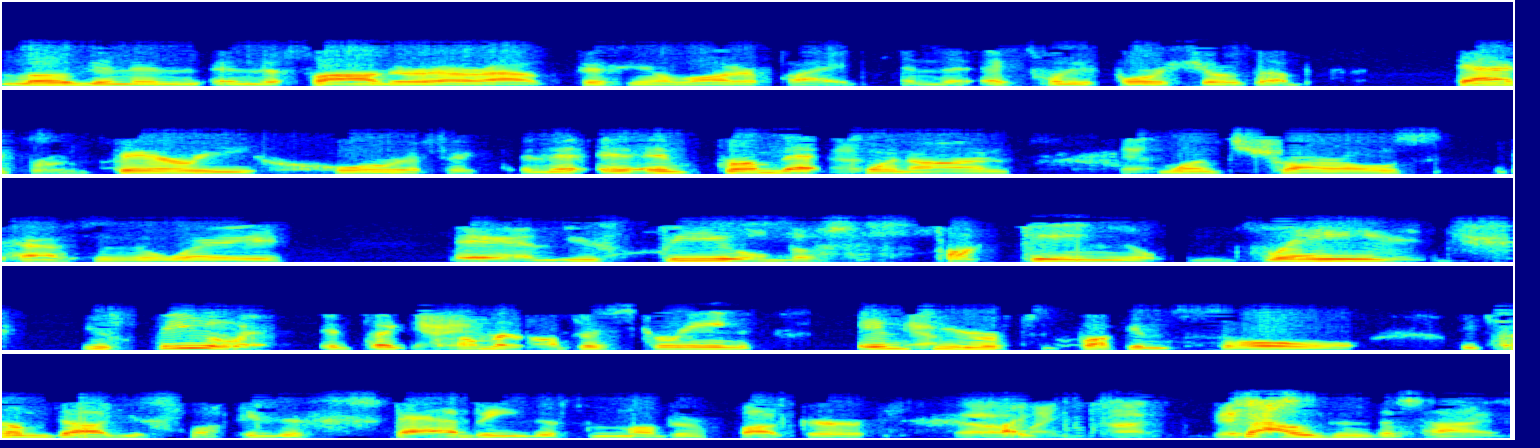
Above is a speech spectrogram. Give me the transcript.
Logan and, and the father are out fixing a water pipe, and the X twenty four shows up. That's very horrific, and th- and, from that point on, Yeah. once Charles passes away, and you feel the fucking rage. You feel it. It's like Yeah, yeah. coming off the screen into Yeah. your fucking soul. He comes out, you're fucking just stabbing this motherfucker Oh Like, my god, vicious, thousands of times.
